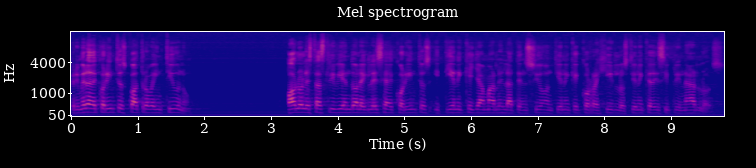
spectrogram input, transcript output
Primera de Corintios 4:21. Pablo le está escribiendo a la iglesia de Corintios y tiene que llamarles la atención, tiene que corregirlos, tiene que disciplinarlos.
